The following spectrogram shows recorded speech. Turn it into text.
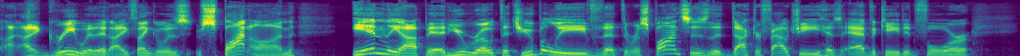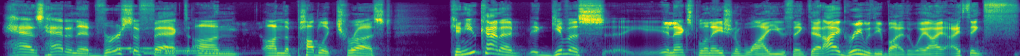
I, I agree with it. I think it was spot on. In the op ed, you wrote that you believe that the responses that Dr. Fauci has advocated for has had an adverse effect on on the public trust. Can you kind of give us uh, an explanation of why you think that? I agree with you, by the way. I, I think F-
